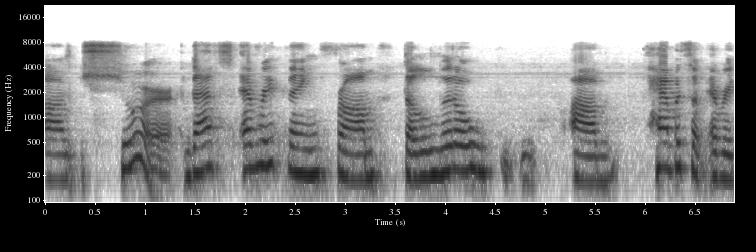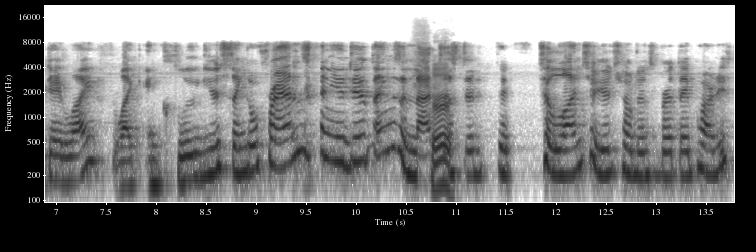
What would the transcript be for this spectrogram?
Um, sure. That's everything from the little um, habits of everyday life, like include your single friends when you do things and not sure. just to, to, to, lunch or your children's birthday parties,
